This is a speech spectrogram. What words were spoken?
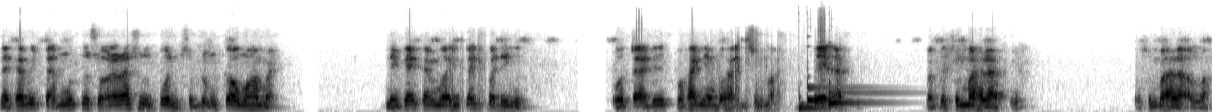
dan kami tak mengutus seorang Rasul pun sebelum engkau Muhammad. Mereka kami wahyukan kepadanya. Oh tak ada Tuhan yang berhak disembah dan aku. Maka sembahlah aku. Sembahlah Allah.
